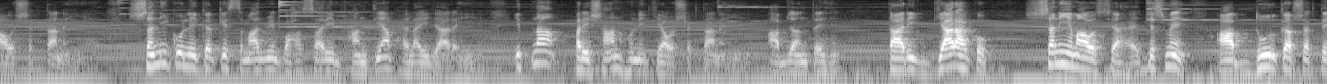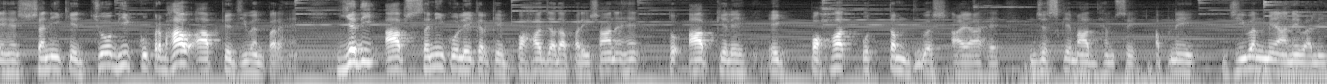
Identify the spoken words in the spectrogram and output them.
आवश्यकता नहीं है। शनि को लेकर के समाज में बहुत सारी भ्रांतियाँ फैलाई जा रही हैं। इतना परेशान होने की आवश्यकता नहीं है। आप जानते हैं, तारीख 11 को शनि अमावस्या है, जिसमें आप दूर कर सकते हैं शनि के जो भी कुप्रभाव आपके जीवन पर हैं। यदि आप शनि को लेकर के बहुत ज़्यादा परेशान हैं तो आपके लिए एक बहुत उत्तम दिवस आया है, जिसके माध्यम से अपने जीवन में आने वाली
